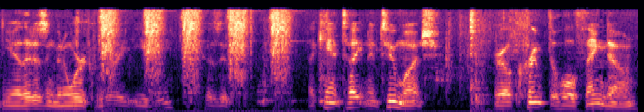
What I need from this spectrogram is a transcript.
Yeah that isn't going to work very easy because it's I can't tighten it too much or I'll crimp the whole thing down.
